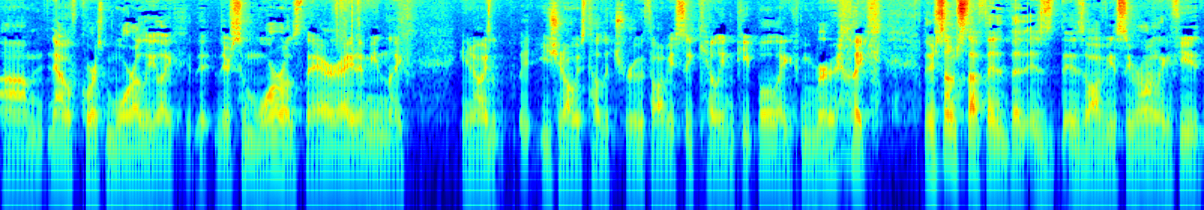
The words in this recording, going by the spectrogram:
Um, now, of course, morally, like there's some morals there, right? I mean, like you know, I'd, you should always tell the truth. Obviously, killing people, like murder, like there's some stuff that that is is obviously wrong. Like if you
